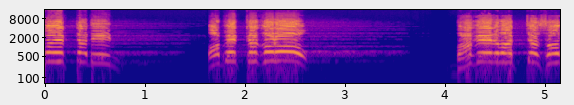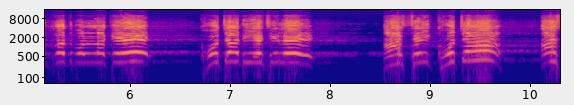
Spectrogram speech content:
কয়েকটা দিন। অপেক্ষা করো। শওকত মোল্লাকে খোঁচা দিয়েছিলে। আর সেই খোঁচা আজ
